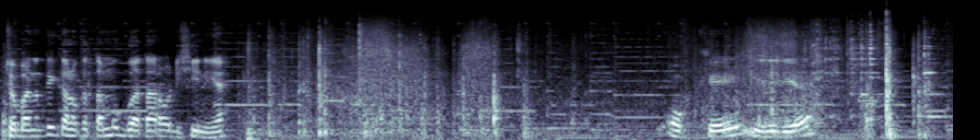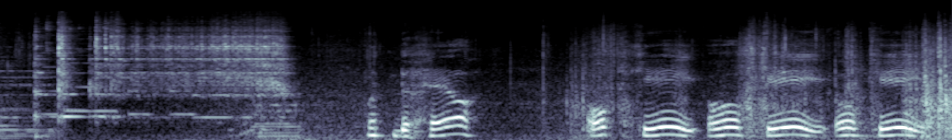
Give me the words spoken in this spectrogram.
Coba nanti kalau ketemu gue taruh di sini ya. Oke, ini dia. What the hell? Oke, okay, oke, okay, oke. Okay.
